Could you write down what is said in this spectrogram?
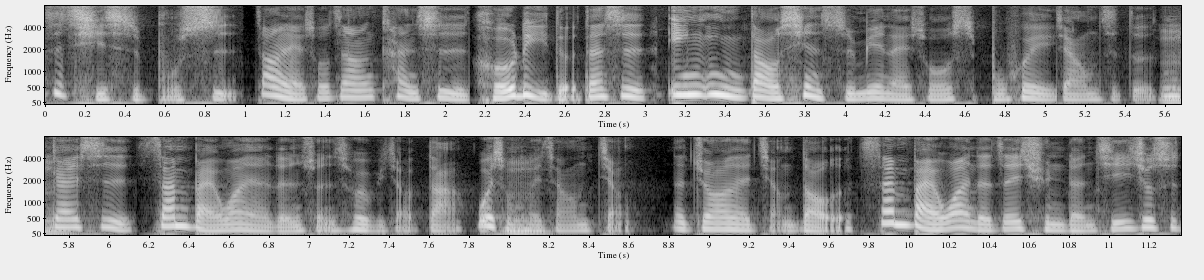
是其实不是，照理来说这样看是合理的，但是因应到现实面来说是不会这样子的，嗯应该是三百万的人损失会比较大。为什么会这样讲？那就要来讲到了，三百万的这群人其实就是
